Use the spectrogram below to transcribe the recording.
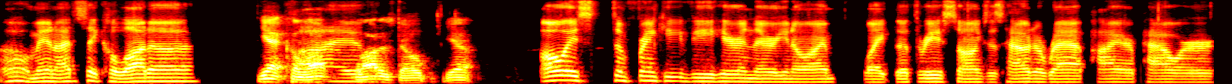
Oh man, I have to say Colada. yeah, Five. collada's dope. Yeah. Always some Frankie V here and there. You know, I'm like the three songs is How to Rap, Higher Power.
